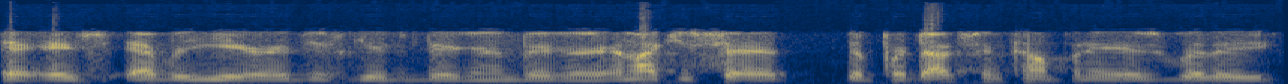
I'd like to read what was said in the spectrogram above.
it's every year it just gets bigger and bigger. And like you said, the production company is really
